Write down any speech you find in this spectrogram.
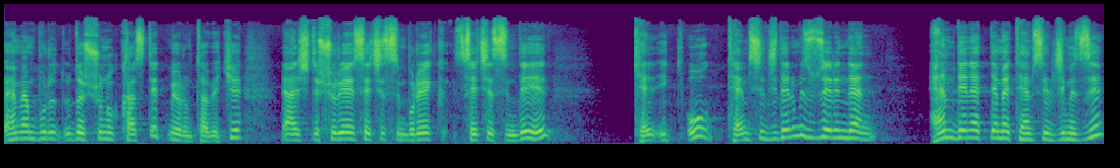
hemen burada şunu kastetmiyorum tabii ki. Yani işte şuraya seçilsin, buraya seçilsin değil. O temsilcilerimiz üzerinden hem denetleme temsilcimizi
